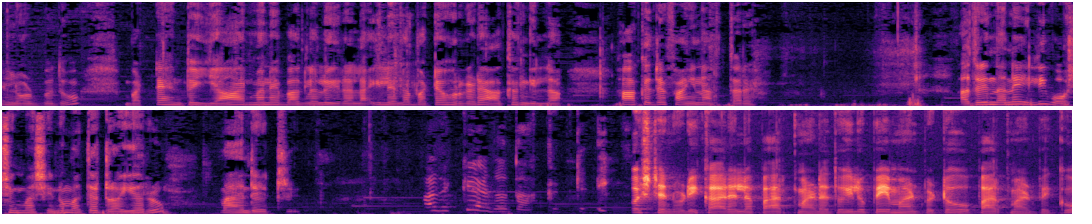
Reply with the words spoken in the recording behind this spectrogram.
ಇಲ್ಲಿ ನೋಡ್ಬೋದು ಬಟ್ಟೆ ಅಂತೂ ಯಾರ ಮನೆ ಬಾಗ್ಲಲ್ಲೂ ಇರಲ್ಲ. ಇಲ್ಲೆಲ್ಲ ಬಟ್ಟೆ ಹೊರಗಡೆ ಹಾಕಂಗಿಲ್ಲ. ಹಾಕಿದ್ರೆ ಫೈನ್ ಹಾಕ್ತಾರೆ ಅದರಿಂದನೇ ಇಲ್ಲಿ ವಾಷಿಂಗ್ ಮಷೀನು ಮತ್ತು ಡ್ರೈಯರು ಮ್ಯಾಂಡೇಟ್ರಿ ಅದಕ್ಕೆ ಅಷ್ಟೇ ನೋಡಿ, ಕಾರೆಲ್ಲ ಪಾರ್ಕ್ ಮಾಡೋದು, ಇಲ್ಲೂ ಪೇ ಮಾಡಿಬಿಟ್ಟು ಪಾರ್ಕ್ ಮಾಡಬೇಕು.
